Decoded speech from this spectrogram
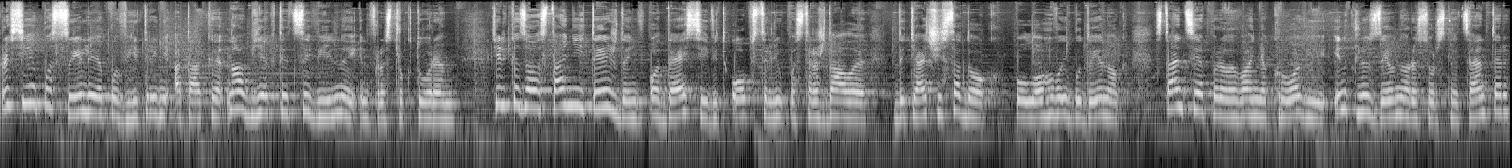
Росія посилює повітряні атаки на об'єкти цивільної інфраструктури. Тільки за останній тиждень в Одесі від обстрілів постраждали дитячий садок, пологовий будинок, станція переливання крові, інклюзивно-ресурсний центр,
